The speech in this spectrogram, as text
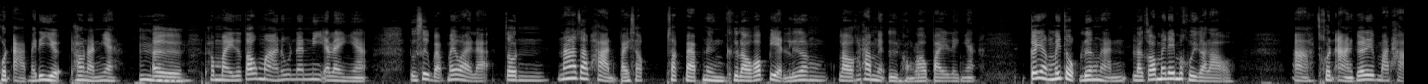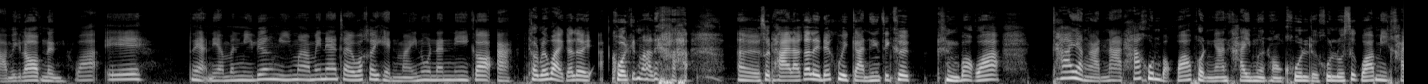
คนอ่านไม่ได้เยอะเท่านั้นไงมเออทำไมจะต้องมานู่นนั่นนี่อะไรเงี้ยรู้สึกแบบไม่ไหวแล้วจนน่าจะผ่านไปสักสักแบบหนึ่งคือเราก็เปลี่ยนเรื่องเราก็ทำอย่างอื่นของเราไปอะไรเงี้ยก็ยังไม่จบเรื่องนั้น แล้วก็ไม่ได้มาคุยกับเรา อะคนอ่านก็เลยมาถามอีกรอบหนึ่งว่า เอ๊ะ เนี่ยเนี่ยมันมีเรื่องนี้มาไม่แน่ใจว่าเคยเห็นไหมนู่นนั่นนี่ก็อะทนไม่ไหวก็เลยโค้ดขึ้นมาเลยค่ะเออสุดท้ายแล้วก็เลยได้คุยกันจริงๆ คือถึงบอกว่าถ้าอย่างนั้นนะถ้าคุณบอกว่าผลงานใครเหมือนของคุณ หรือคุณรู้สึกว่ามีใคร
